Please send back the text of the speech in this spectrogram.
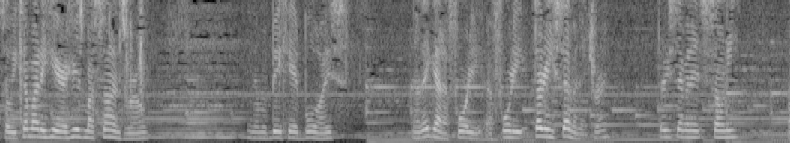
So we come out of here. Here's my son's room. You know, my big head boys. Now they got a 40, a 40, 37 inch, right? 37 inch Sony uh,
